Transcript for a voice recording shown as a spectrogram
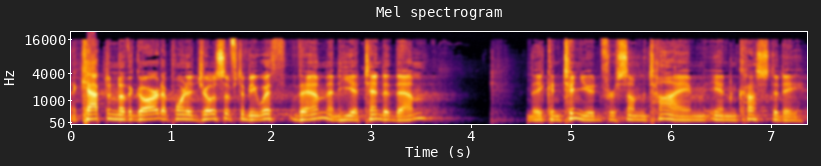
The captain of the guard appointed Joseph to be with them, and he attended them. They continued for some time in custody.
